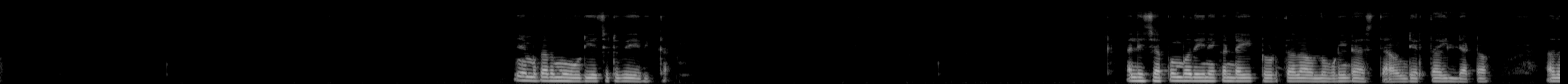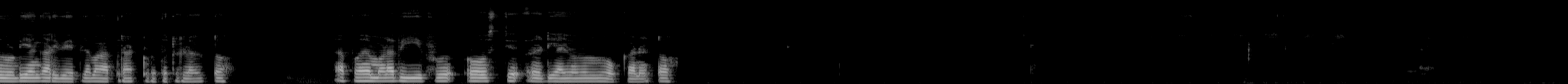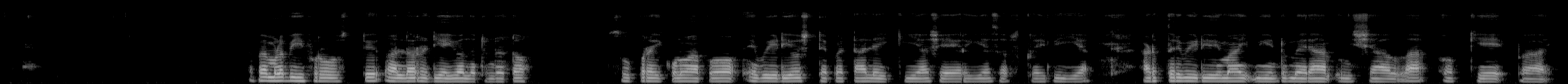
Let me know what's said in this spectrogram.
നമുക്കത് മൂടി വെച്ചിട്ട് വേവിക്കാം. മല്ലിച്ചപ്പും പൊതിനൊക്കെ ഉണ്ടായി ഇട്ട് കൊടുത്താൽ ഒന്നും കൂടി ടേസ്റ്റ് ആവും എന്റെ അടുത്ത് ഇല്ല കേട്ടോ അതുകൊണ്ട് ഞാൻ കറിവേപ്പില മാത്രം ഇട്ട് കൊടുത്തിട്ടുള്ളൂ കേട്ടോ അപ്പോൾ നമ്മളെ ബീഫ് റോസ്റ്റ് റെഡിയായി എന്നൊന്ന് നോക്കുകയാണ് കേട്ടോ അപ്പോൾ നമ്മളെ ബീഫ് റോസ്റ്റ് നല്ല റെഡിയായി വന്നിട്ടുണ്ട് കേട്ടോ സൂപ്പർ ആയിക്കോണു അപ്പോൾ വീഡിയോ ഇഷ്ടപ്പെട്ടാൽ ലൈക്ക് ചെയ്യുക ഷെയർ ചെയ്യുക സബ്സ്ക്രൈബ് ചെയ്യുക. അടുത്തൊരു വീഡിയോയുമായി വീണ്ടും വരാം. ഇൻഷാല്ല ഓക്കെ ബായ്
